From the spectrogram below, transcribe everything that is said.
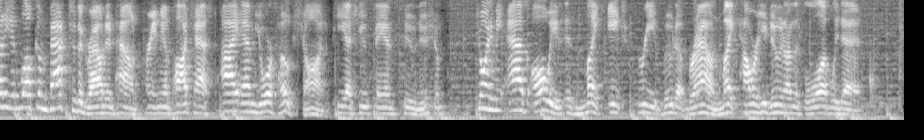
everybody, and welcome back to the Ground and Pound Premium Podcast. I am your host, Sean, PSU Fans 2 Newsham. Joining me, as always, is Mike H3 Budda Brown. Mike, how are you doing on this lovely day?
